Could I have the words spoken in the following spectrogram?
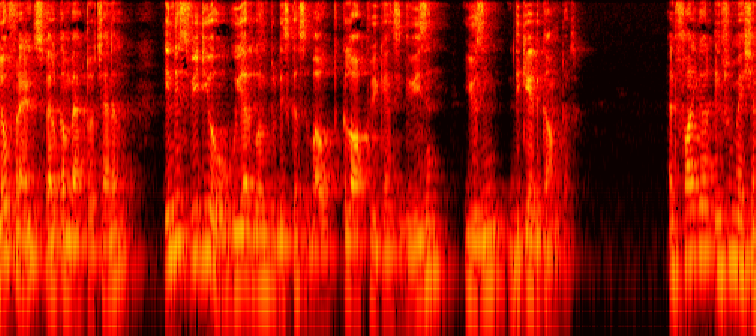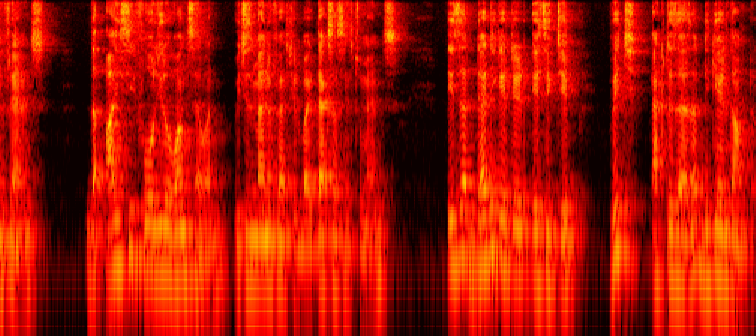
Hello friends, welcome back to our channel. In this video, we are going to discuss about clock frequency division using decade counter. And for your information friends, the IC4017 which is manufactured by Texas Instruments is a dedicated ASIC chip which acts as a decade counter.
